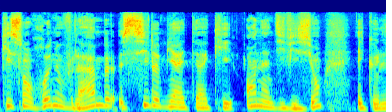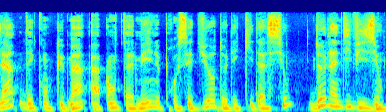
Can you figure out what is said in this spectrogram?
qui sont renouvelables si le bien a été acquis en indivision et que l'un des concubins a entamé une procédure de liquidation de l'indivision.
